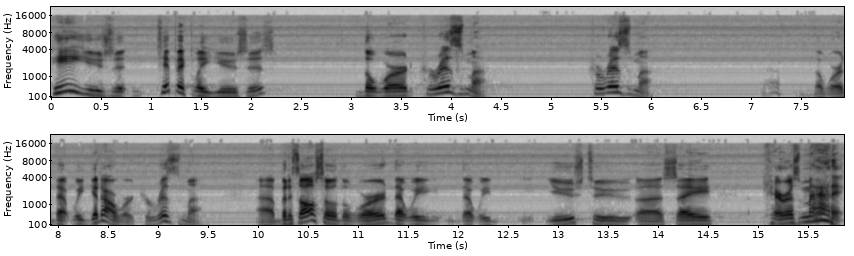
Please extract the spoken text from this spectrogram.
he uses, typically uses the word charisma. Charisma. The word that we get our word, charisma. Uh, but it's also the word that we, that we use to uh, say charismatic.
